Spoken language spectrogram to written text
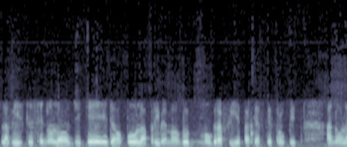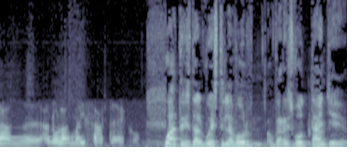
la visita senologica e dopo la prima mamografia perché proprio non l'hanno, l'hanno mai fatta. Ecco. Quattro dal vostro lavoro, avrei avuto anche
